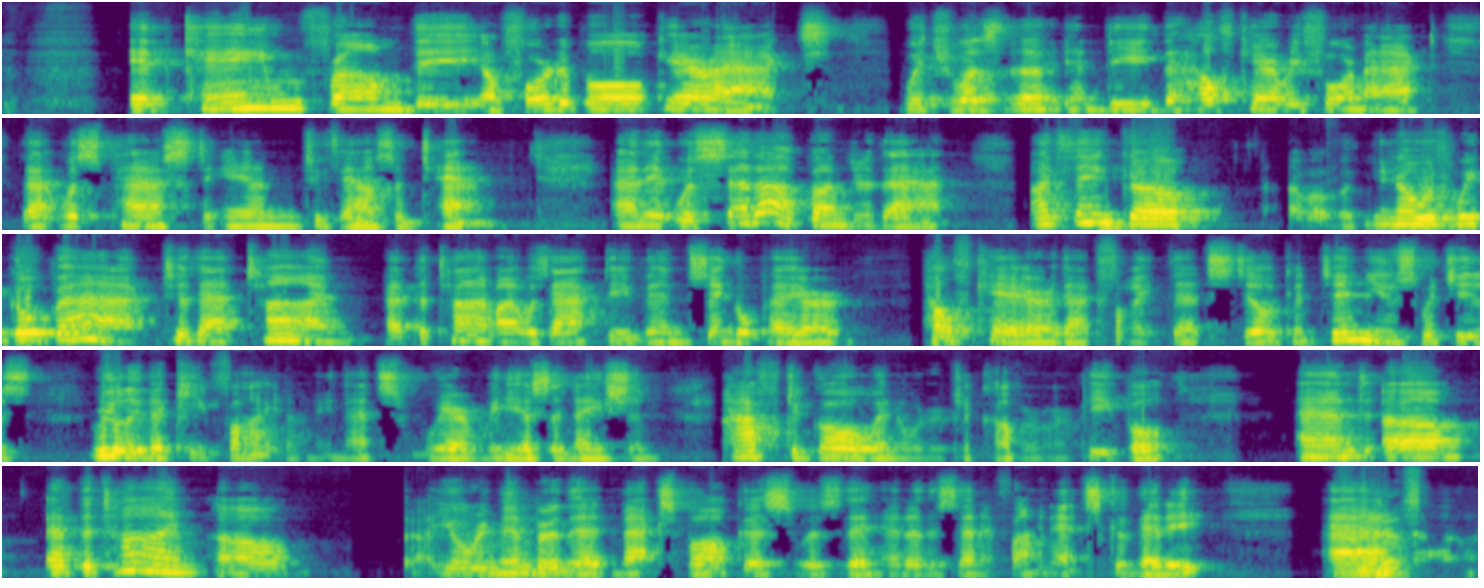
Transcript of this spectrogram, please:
It came from the Affordable Care Act, which was the indeed the Health Care Reform Act that was passed in 2010. And it was set up under that. I think, uh, you know, if we go back to that time, at the time I was active in single payer healthcare, that fight that still continues, which is really the key fight. I mean, that's where we as a nation have to go in order to cover our people. And um, at the time, uh, you'll remember that Max Baucus was the head of the Senate Finance Committee, and yes. uh,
